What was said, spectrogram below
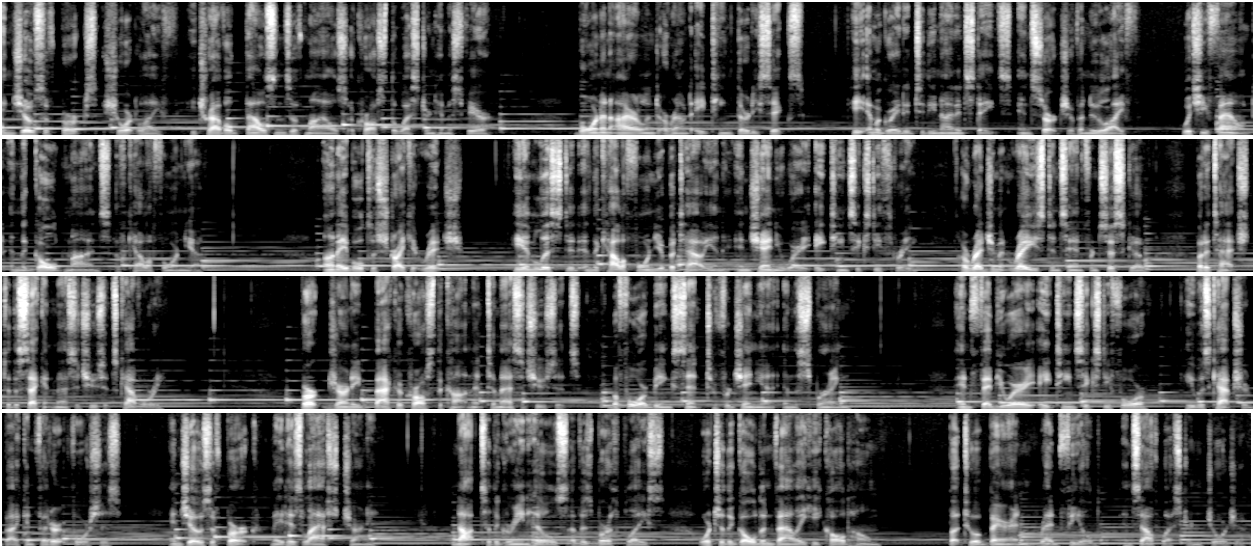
In Joseph Burke's short life, he traveled thousands of miles across the Western Hemisphere. Born in Ireland around 1836, he immigrated to the United States in search of a new life, which he found in the gold mines of California. Unable to strike it rich, he enlisted in the California Battalion in January 1863, a regiment raised in San Francisco but attached to the 2nd Massachusetts Cavalry. Burke journeyed back across the continent to Massachusetts before being sent to Virginia in the spring. In February 1864, he was captured by Confederate forces, and Joseph Burke made his last journey, not to the green hills of his birthplace or to the golden valley he called home, but to a barren red field in southwestern Georgia.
